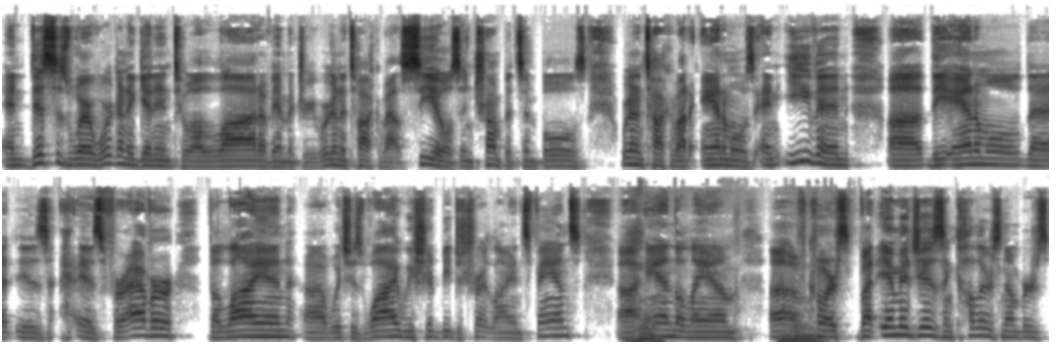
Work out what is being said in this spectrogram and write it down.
and this is where we're going to get into a lot of imagery. We're going to talk about seals and trumpets and bulls. We're going to talk about animals and even uh, the animal that is is forever the lion, uh, which is why we should be Detroit Lions fans, uh, Mhm. and the lamb, uh, of Mhm. course, but images and colors, numbers,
